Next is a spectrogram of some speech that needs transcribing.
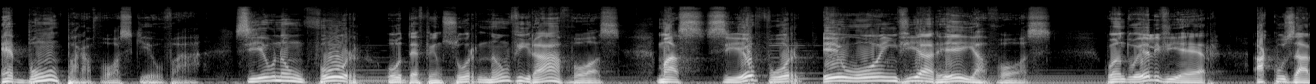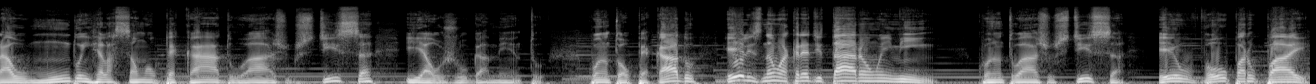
é bom para vós que eu vá. Se eu não for, o defensor não virá a vós mas se eu for, eu o enviarei a vós. Quando ele vier, acusará o mundo em relação ao pecado, à justiça e ao julgamento. Quanto ao pecado, eles não acreditaram em mim. Quanto à justiça, eu vou para o Pai,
